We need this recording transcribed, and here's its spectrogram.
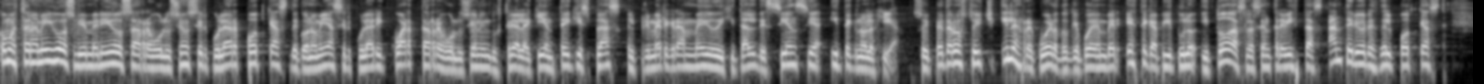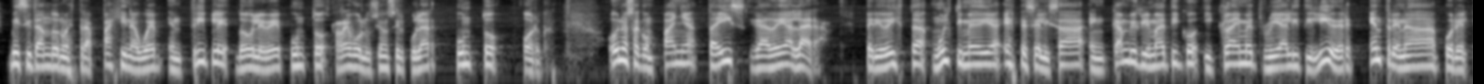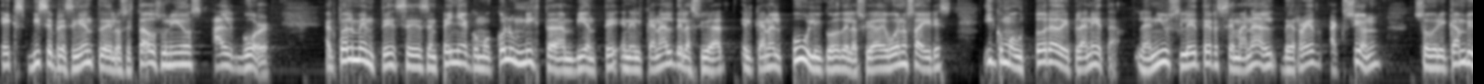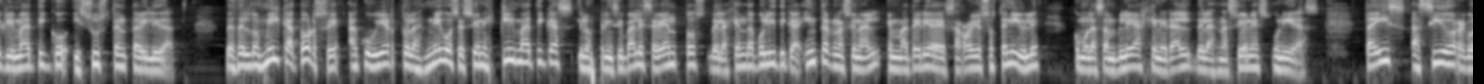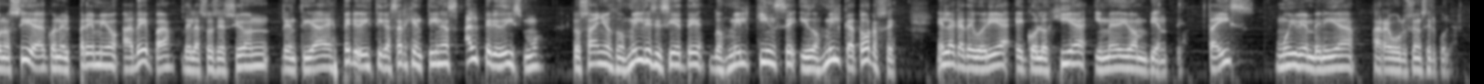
¿Cómo están amigos? Bienvenidos a Revolución Circular, podcast de economía circular y cuarta revolución industrial aquí en TX Plus, el primer gran medio digital de ciencia y tecnología. Soy Peter Ostrich y les recuerdo que pueden ver este capítulo y todas las entrevistas anteriores del podcast visitando nuestra página web en www.revolucioncircular.org. Hoy nos acompaña Thais Gadea Lara periodista multimedia especializada en cambio climático y climate reality leader, entrenada por el ex vicepresidente de los Estados Unidos, Al Gore. Actualmente se desempeña como columnista de ambiente en el canal de la ciudad, el canal público de la ciudad de Buenos Aires, y como autora de Planeta, la newsletter semanal de Red Acción sobre cambio climático y sustentabilidad. Desde el 2014 ha cubierto las negociaciones climáticas y los principales eventos de la agenda política internacional en materia de desarrollo sostenible, como la Asamblea General de las Naciones Unidas. Thais ha sido reconocida con el premio ADEPA de la Asociación de Entidades Periodísticas Argentinas al Periodismo los años 2017, 2015 y 2014 en la categoría Ecología y Medio Ambiente. Thais, muy bienvenida a Revolución Circular.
